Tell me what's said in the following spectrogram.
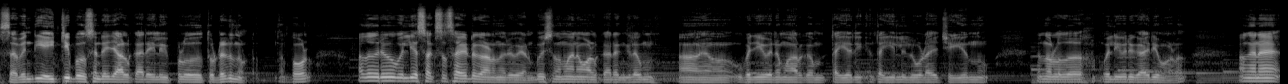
സെവന്റി എയ്റ്റി പെർസെന്റേജ് ആൾക്കാരെങ്കിലും ഇപ്പോഴും അത് തുടരുന്നുണ്ട്. അപ്പോൾ അതൊരു വലിയ സക്സസ് ആയിട്ട് കാണുന്നൊരു എൺപത് ശതമാനം ആൾക്കാരെങ്കിലും ഉപജീവന മാർഗം തയ്യൽ തയ്യലിലൂടെ ചെയ്യുന്നു എന്നുള്ളത് വലിയൊരു കാര്യമാണ്. അങ്ങനെ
